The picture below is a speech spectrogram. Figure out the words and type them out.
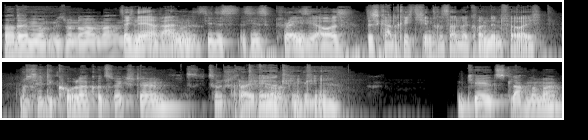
Warte, müssen wir nochmal machen. Soll ich näher ran? Sieht es, sieht es crazy aus. Das ist gerade richtig interessanter Content für euch. Muss hier die Cola kurz wegstellen. Das sieht sonst gleich okay, aus. Okay, okay. Okay, jetzt lach nochmal.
